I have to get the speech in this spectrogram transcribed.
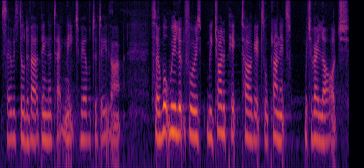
So we're still developing the technique to be able to do that. So what we look for is we try to pick targets or planets which are very large,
